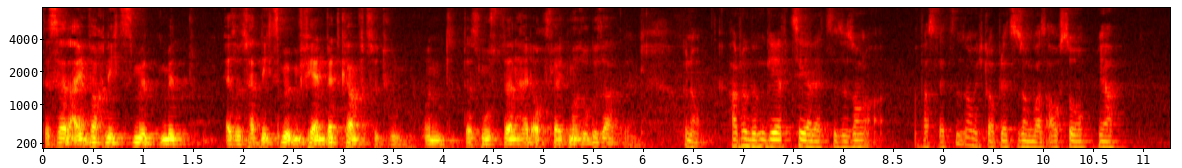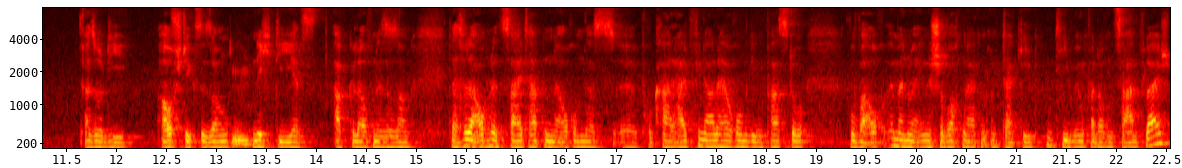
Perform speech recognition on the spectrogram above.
das hat einfach nichts mit, mit, also es hat nichts mit einem fairen Wettkampf zu tun. Und das musste dann halt auch vielleicht mal so gesagt werden. Genau. Hat man mit dem GFC ja letzte Saison, was letzte Saison? Ich glaube, letzte Saison war es auch so, ja. Also die Aufstiegssaison, Mhm. nicht die jetzt abgelaufene Saison. Dass wir da auch eine Zeit hatten, auch um das äh, Pokal-Halbfinale herum gegen Pasto, wo wir auch immer nur englische Wochen hatten und da geht ein Team irgendwann auf dem Zahnfleisch.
